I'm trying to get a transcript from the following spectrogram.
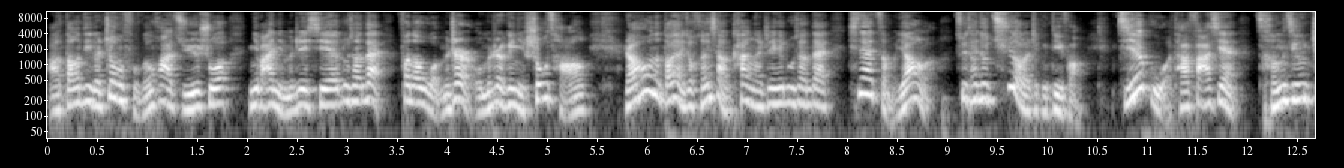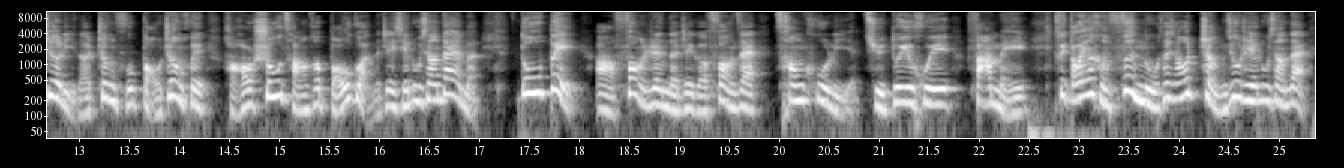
啊，当地的政府文化局说，你把你们这些录像带放到我们这儿，我们这儿给你收藏。然后呢，导演就很想看看这些录像带现在怎么样了，所以他就去到了这个地方。结果他发现，曾经这里的政府保证会好好收藏和保管的这些录像带们，都被啊放任的这个放在仓库里去堆灰发霉。所以导演很愤怒，他想要拯救这些录像带，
